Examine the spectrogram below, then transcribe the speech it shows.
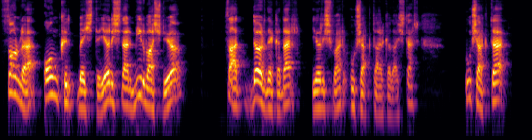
Sonra 10.45'te yarışlar bir başlıyor. Saat 4'e kadar yarış var Uşak'ta arkadaşlar. Uşak'ta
